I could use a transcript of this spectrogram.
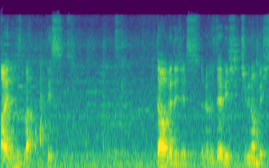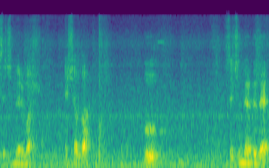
Aynı hızla biz devam edeceğiz. Önümüzde bir 2015 seçimleri var. İnşallah bu seçimlerde de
